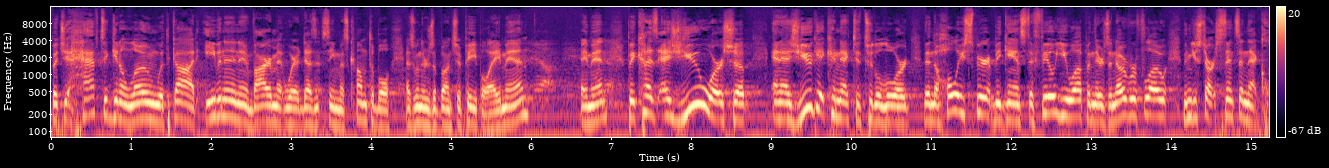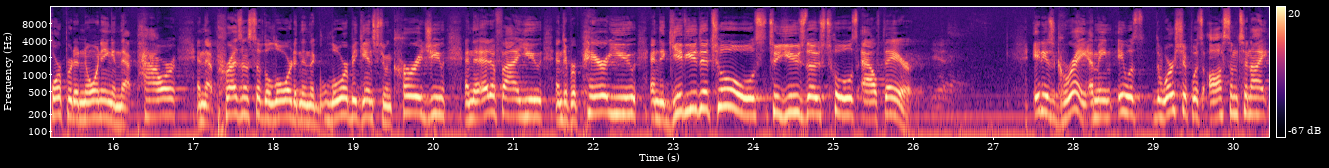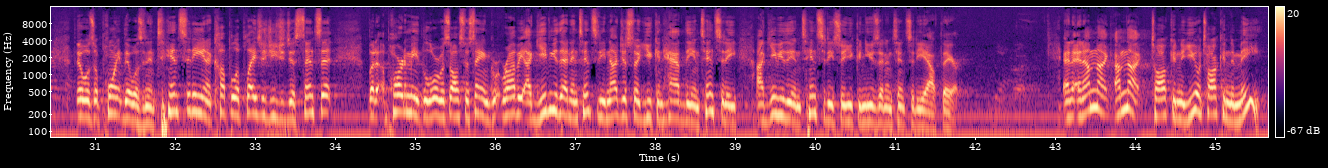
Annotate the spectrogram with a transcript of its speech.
But you have to get alone with God, even in an environment where it doesn't seem as comfortable as when there's a bunch of people. Amen? Yeah. Amen? Because as you worship and as you get connected to the Lord, then the Holy Spirit begins to fill you up and there's an overflow. Then you start sensing that corporate anointing and that power and that presence of the Lord. And then the Lord begins to encourage you and to edify you and to prepare you and to give you the tools to use those tools out there. It is great. I mean, it was the worship was awesome tonight. There was a point, there was an intensity in a couple of places you could just sense it. But a part of me, the Lord was also saying, Robbie, I give you that intensity not just so you can have the intensity. I give you the intensity so you can use that intensity out there. And, and I'm not I'm not talking to you. I'm talking to me.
